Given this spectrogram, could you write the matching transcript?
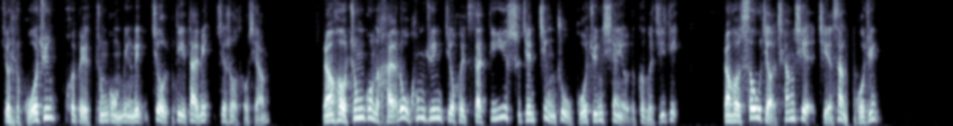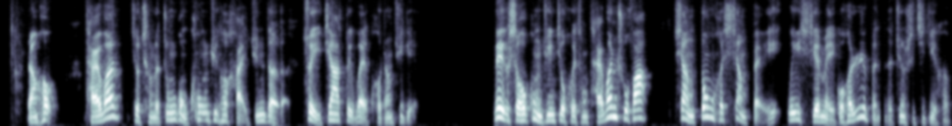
就是国军会被中共命令就地待命，接受投降，然后中共的海陆空军就会在第一时间进驻国军现有的各个基地，然后收缴枪械，解散国军，然后台湾就成了中共空军和海军的最佳对外扩张据点。那个时候，共军就会从台湾出发。向东和向北威胁美国和日本的军事基地和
